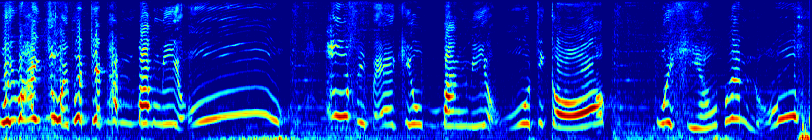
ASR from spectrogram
อุ้ย Y สวยเพื่อน7,000บ้างนี้โอ้โอ้สิบ A คิวบังนี้โอ้จิโกอุ้ยเขียวเพื่อนโอ้โห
